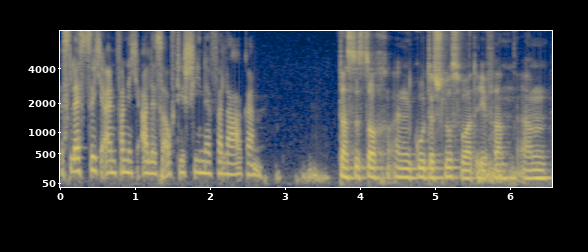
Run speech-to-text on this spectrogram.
Es lässt sich einfach nicht alles auf die Schiene verlagern. Das ist doch ein gutes Schlusswort, Eva. Ähm,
